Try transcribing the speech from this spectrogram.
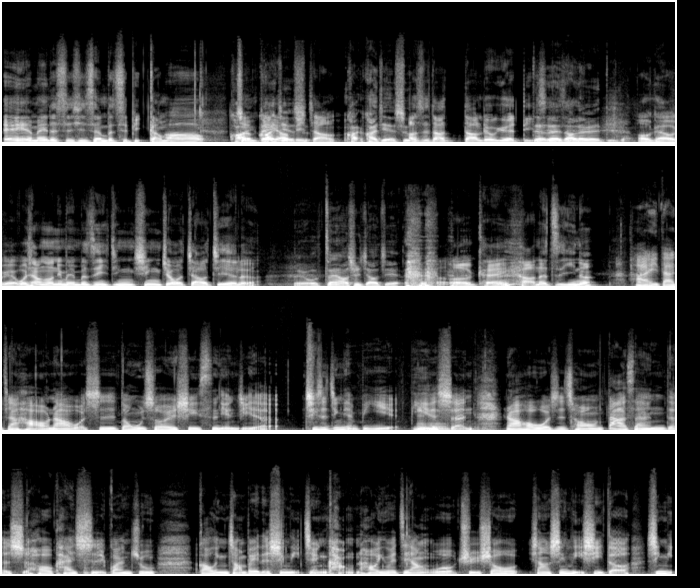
AMA 的实习生不是毕刚哦，准备要比较，快快结束。哦，是到到六月底是不是？对对，到六月底的。OK OK，我想说你们不是已经新旧交接了？对，我正要去交接。OK，好，那子怡呢？嗨，大家好，那我是东吴社会系四年级的，其实今年毕业毕业生。嗯、然后我是从大三的时候开始关注高龄长辈的心理健康，然后因为这样，我有去修像心理系的心理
